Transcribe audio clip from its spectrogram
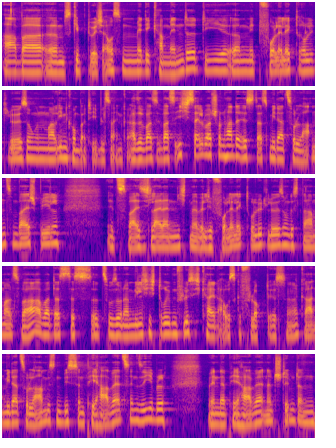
Aber ähm, es gibt durchaus Medikamente, die äh, mit Vollelektrolytlösungen mal inkompatibel sein können. Also, was, was ich selber schon hatte, ist das Midazolam zum Beispiel Jetzt weiß ich leider nicht mehr, welche Vollelektrolytlösung das damals war, aber dass das äh, zu so einer milchig trüben Flüssigkeit ausgeflockt ist. Ja. Gerade Midazolam ist ein bisschen pH-Wert sensibel. Wenn der pH-Wert nicht stimmt, dann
